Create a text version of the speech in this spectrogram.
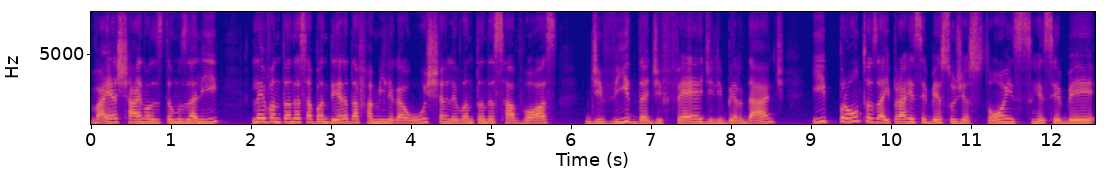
Vai achar, nós estamos ali levantando essa bandeira da família gaúcha, levantando essa voz de vida, de fé, de liberdade e prontas aí para receber sugestões, receber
